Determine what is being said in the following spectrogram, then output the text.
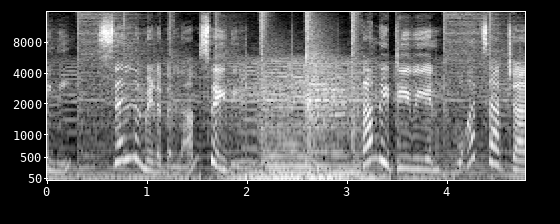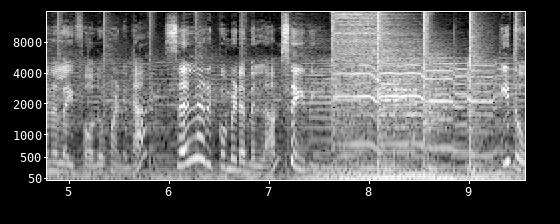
இனி செல்லும் இடமெல்லாம் செய்தி. தந்தி டிவியின் வாட்ஸ்அப் சேனலை ஃபாலோ பண்ணினா செல்ல இருக்கும் இடமெல்லாம் செய்தி. இதோ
